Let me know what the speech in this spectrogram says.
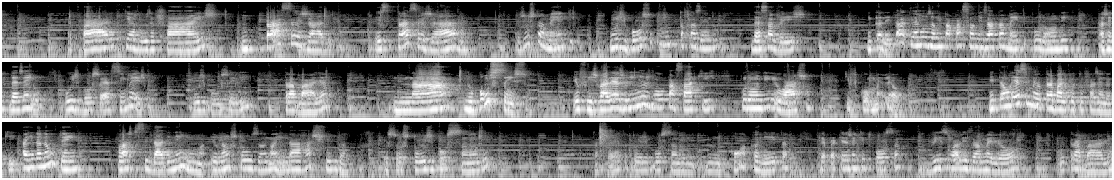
Repare que a Rosa faz um tracejado. Esse tracejado é justamente um esboço que a gente está fazendo dessa vez em caneta. Ah, a tia Rosa não está passando exatamente por onde a gente desenhou. O esboço é assim mesmo. O esboço ele trabalha na no bom senso. Eu fiz várias linhas, vou passar aqui por onde eu acho que ficou melhor. Então, esse meu trabalho que eu estou fazendo aqui ainda não tem plasticidade nenhuma. Eu não estou usando ainda a rachura. Eu só estou esboçando, tá certo? Estou esboçando com a caneta, é para que a gente possa visualizar melhor o trabalho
